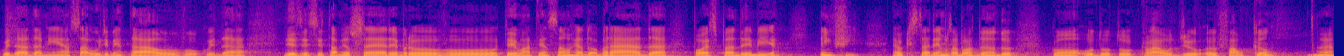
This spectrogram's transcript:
cuidar da minha saúde mental, vou cuidar de exercitar meu cérebro, vou ter uma atenção redobrada pós-pandemia. Enfim. É o que estaremos abordando com o doutor Cláudio eh, Falcão. Né?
